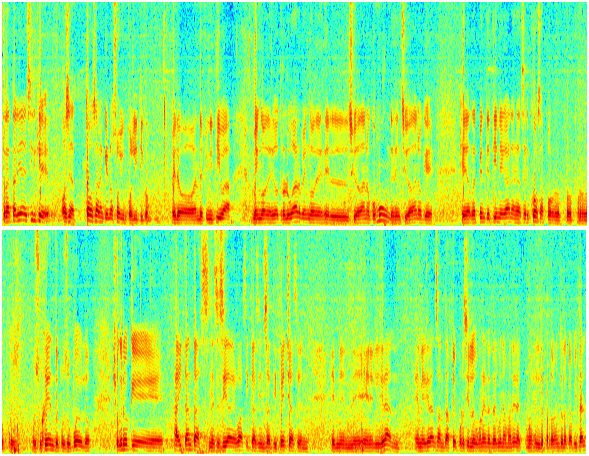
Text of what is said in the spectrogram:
trataría de decir que, o sea, todos saben que no soy un político, pero en definitiva vengo desde otro lugar, vengo desde el ciudadano común, desde el ciudadano que, de repente tiene ganas de hacer cosas por, por, su gente, por su pueblo. Yo creo que hay tantas necesidades básicas insatisfechas en, en, en el gran en el Gran Santa Fe, por decirlo de alguna manera, como es el departamento de la capital,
